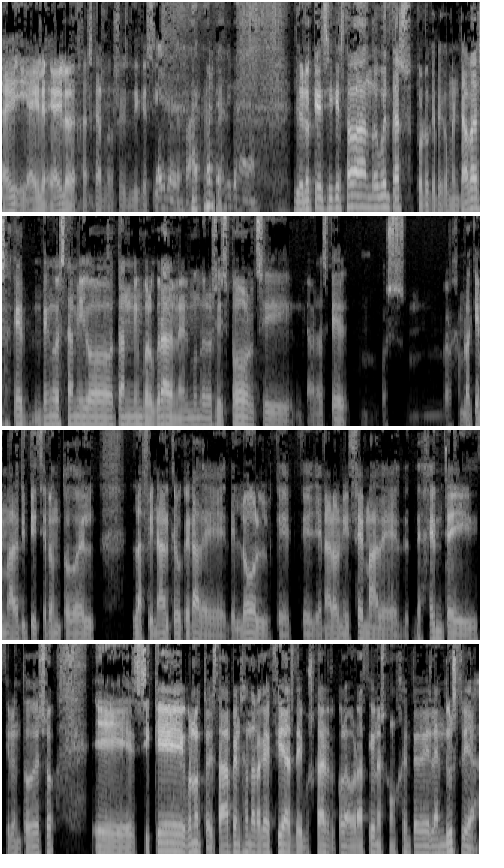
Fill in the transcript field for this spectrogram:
ahí, y ahí, lo dejas, Carlos. que sí. Yo lo que sí que estaba dando vueltas, por lo que te comentabas, es que tengo este amigo tan involucrado en el mundo de los esports y la verdad es que, pues, por ejemplo, aquí en Madrid hicieron todo el, la final creo que era de, LOL, que, llenaron IFEMA de, de, gente y hicieron todo eso. Eh, sí que, bueno, te estaba pensando ahora que decías de buscar colaboraciones con gente de la industria,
